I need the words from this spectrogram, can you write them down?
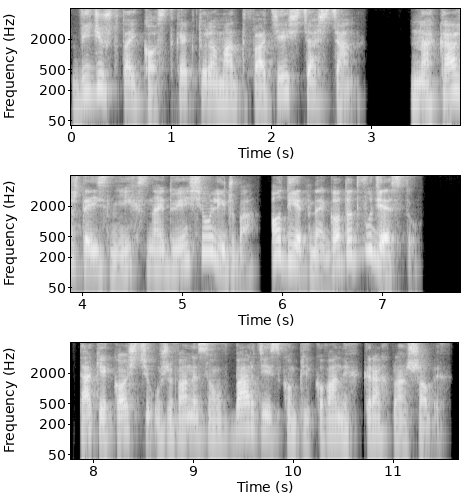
Widzisz tutaj kostkę, która ma 20 ścian. Na każdej z nich znajduje się liczba od 1 do 20. Takie kości używane są w bardziej skomplikowanych grach planszowych.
